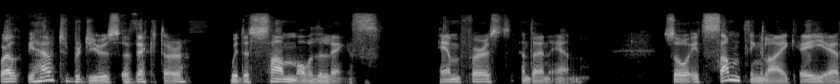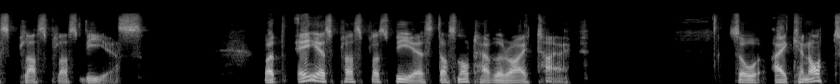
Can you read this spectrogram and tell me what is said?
Well, we have to produce a vector with the sum of the lengths, m first and then n. So it's something like AS plus plus BS. But AS plus plus BS does not have the right type. So I cannot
